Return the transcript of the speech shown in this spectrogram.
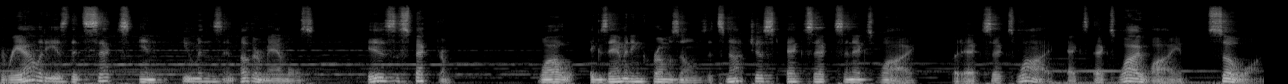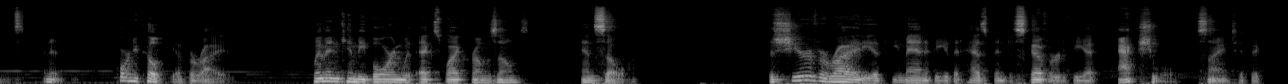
The reality is that sex in humans and other mammals is a spectrum. While examining chromosomes, it's not just XX and XY, but XXY, XXYY, and so on. It's a cornucopia variety. Women can be born with XY chromosomes, and so on. The sheer variety of humanity that has been discovered via actual scientific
